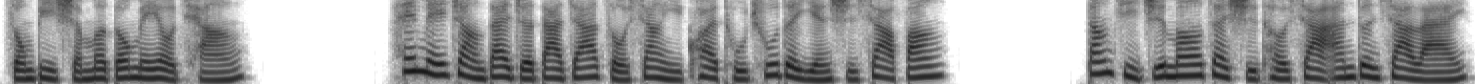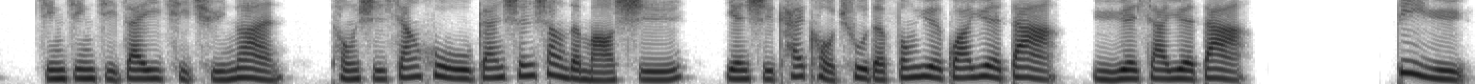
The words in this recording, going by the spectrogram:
总比什么都没有强。黑莓长带着大家走向一块突出的岩石下方。当几只猫在石头下安顿下来，紧紧挤在一起取暖，同时相互捂干身上的毛时，岩石开口处的风越刮越大，雨越下越大。避雨，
